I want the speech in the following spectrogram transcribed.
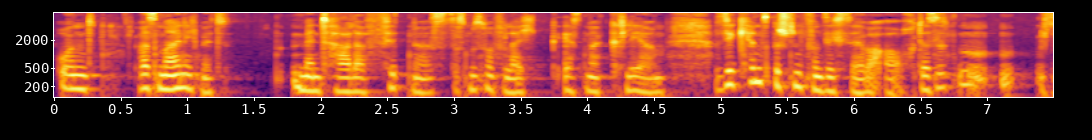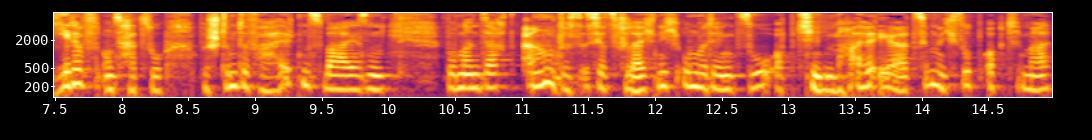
Und was meine ich mit mentaler Fitness. Das muss man vielleicht erstmal klären. Sie kennen es bestimmt von sich selber auch. Das ist, jeder von uns hat so bestimmte Verhaltensweisen, wo man sagt, ah, das ist jetzt vielleicht nicht unbedingt so optimal, eher ziemlich suboptimal,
